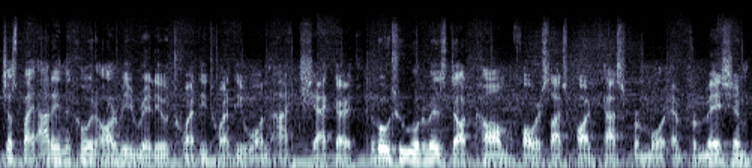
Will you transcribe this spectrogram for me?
just by adding the code RVRadio2021 at checkout. Or go to rotoviz.com forward slash podcast for more information.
